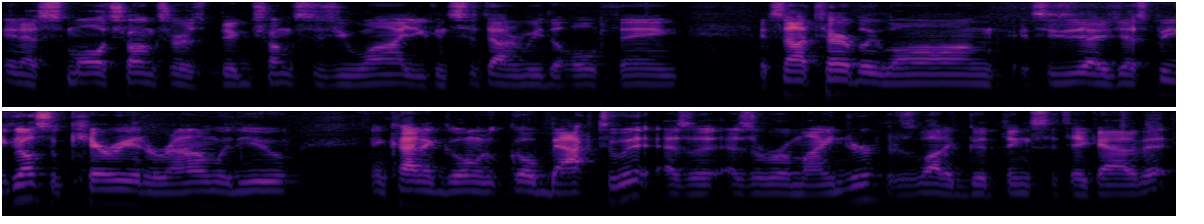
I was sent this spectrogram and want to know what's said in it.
in as small chunks or as big chunks as you want. You can sit down and read the whole thing. It's not terribly long. It's easy to digest, but you can also carry it around with you and kind of go go back to it as a as a reminder. There's a lot of good things to take out of it.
